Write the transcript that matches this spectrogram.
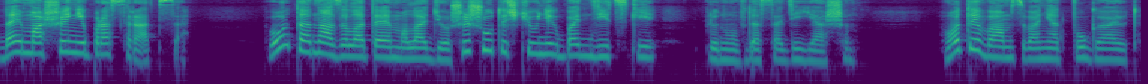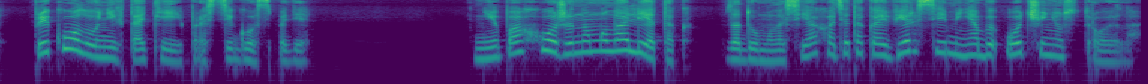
«Дай машине просраться». Вот она, золотая молодежь, и шуточки у них бандитские, — плюнул в досаде Яшин. Вот и вам звонят, пугают. Приколы у них такие, прости господи. Не похоже на малолеток, задумалась я, хотя такая версия меня бы очень устроила.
